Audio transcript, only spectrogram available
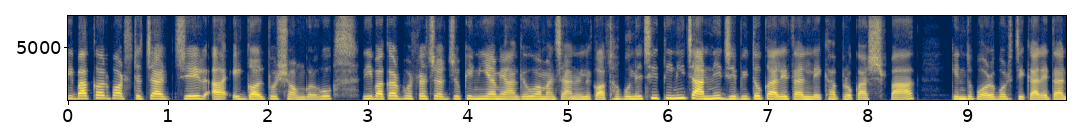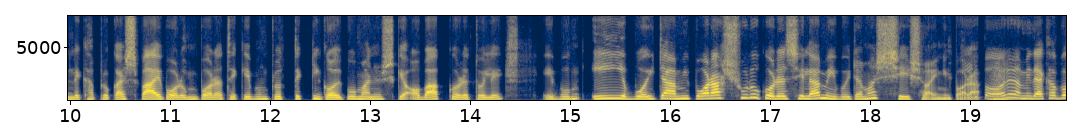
দিবাকর ভট্টাচার্যের এই গল্প সংগ্রহ। দিবাকর ভট্টাচার্যকে নিয়ে আমি আগেও আমার চ্যানেলে কথা বলেছি। তিনি চাননি জীবিতকালে তার লেখা প্রকাশ পাক, কিন্তু পরবর্তীকালে তার লেখা প্রকাশ পায় পরম্পরা থেকে এবং প্রত্যেকটি গল্প মানুষকে অবাক করে তোলে। এবং এই বইটা আমি পড়া শুরু করেছিলাম এই বইটা আমার শেষ হয়নি পড়া। পর আমি দেখাবো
